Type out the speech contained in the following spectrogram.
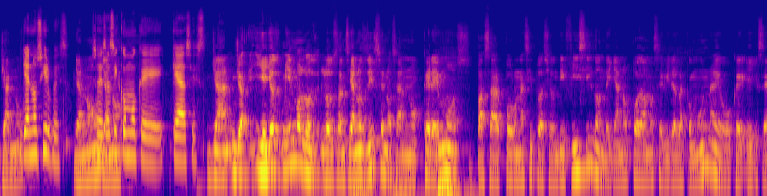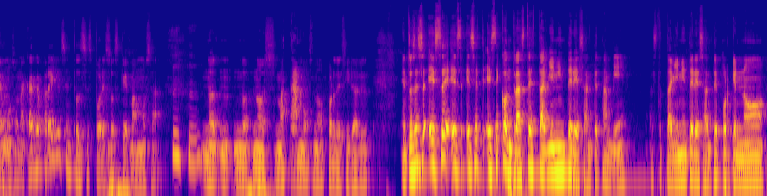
ya no. Ya no sirves. Ya no, o sea, es así no. como que, ¿qué haces? Ya, ya- y ellos mismos, los, los ancianos dicen, o sea, no queremos pasar por una situación difícil donde ya no podamos servir a la comuna o que ellos seamos una carga para ellos, entonces por eso es que vamos a, nos, no- nos matamos, ¿no? Por decir algo. Entonces, ese, ese, ese, ese contraste está bien interesante también. Hasta está bien interesante porque no...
